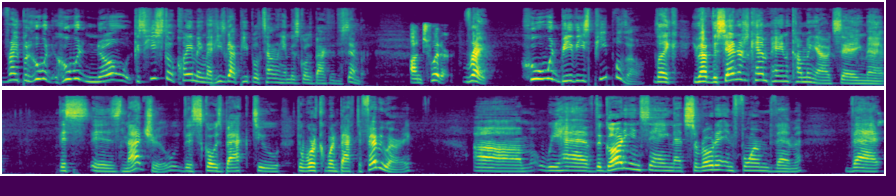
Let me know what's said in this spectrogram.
Right, but who would who would know? Because he's still claiming that he's got people telling him this goes back to December. on Twitter. Right. Who would be these people though? Like you have the Sanders campaign coming out saying that this is not true. This goes back to the work went back to February. Um, we have the Guardian saying that Sirota informed them that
